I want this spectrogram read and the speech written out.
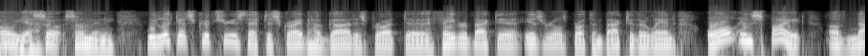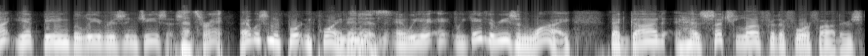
Oh yes, yeah. so so many. We looked at scriptures that describe how God has brought uh, favor back to Israel, has brought them back to their land, all in spite of not yet being believers in Jesus. That's right. That was an important point. It and, is. And we we gave the reason why that God has such love for the forefathers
